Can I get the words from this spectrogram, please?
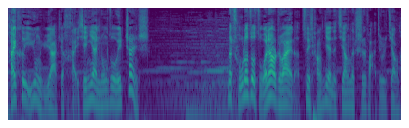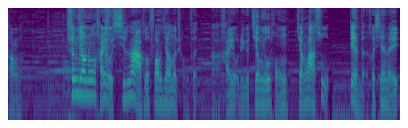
还可以用于啊这海鲜宴中作为蘸食。那除了做佐料之外呢，最常见的姜的吃法就是姜汤了。生姜中含有辛辣和芳香的成分啊，还有这个姜油酮、姜辣素、淀粉和纤维。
